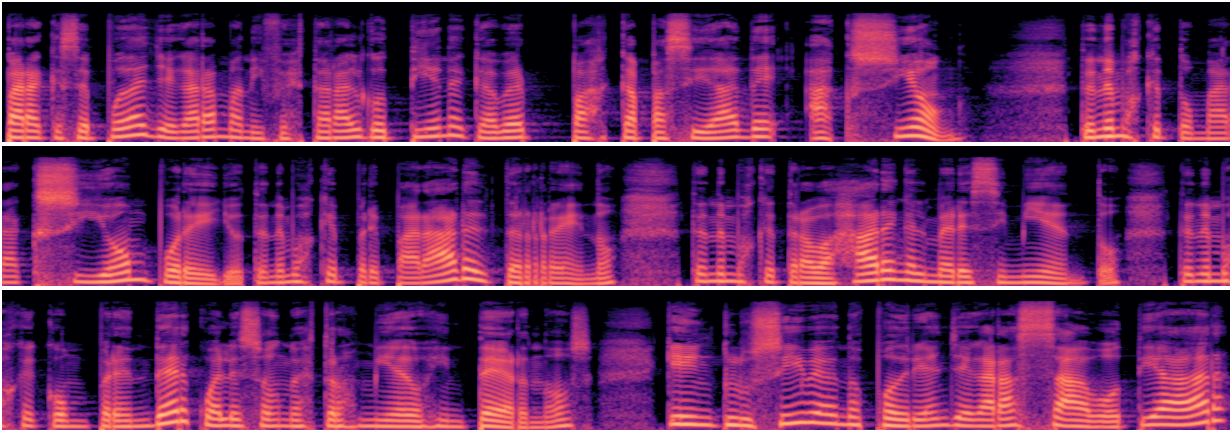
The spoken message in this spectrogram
Para que se pueda llegar a manifestar algo tiene que haber capacidad de acción. Tenemos que tomar acción por ello, tenemos que preparar el terreno, tenemos que trabajar en el merecimiento, tenemos que comprender cuáles son nuestros miedos internos, que inclusive nos podrían llegar a sabotear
